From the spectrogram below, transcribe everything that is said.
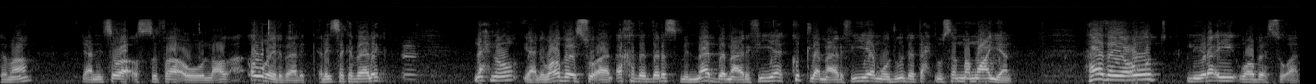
تمام؟ يعني سواء الصفة أو الع... أو غير ذلك. أليس كذلك؟ نحن يعني واضع السؤال أخذ الدرس من مادة معرفية كتلة معرفية موجودة تحت مسمى معين. هذا يعود لرأي واضع السؤال.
